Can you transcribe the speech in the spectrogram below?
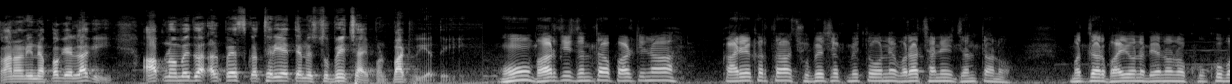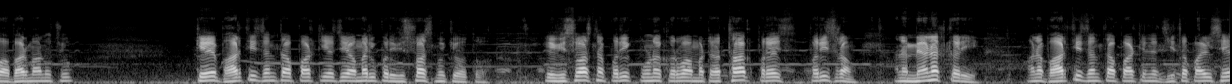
કાનાણીના પગે લાગી આપનો ઉમેદવાર અલ્પેશ કથેરિયાએ તેમને શુભેચ્છાએ પણ પાઠવી હતી. હું ભારતીય જનતા પાર્ટીના કાર્યકર્તા, શુભેચ્છક મિત્રો અને વરાછાની જનતાનો, મતદાર ભાઈઓ અને બહેનોનો ખૂબ ખૂબ આભાર માનું છું કે ભારતીય જનતા પાર્ટીએ જે અમારી ઉપર વિશ્વાસ મૂક્યો હતો એ વિશ્વાસને પરિપૂર્ણ કરવા માટે અથાગ પરિશ્રમ અને મહેનત કરી અને ભારતીય જનતા પાર્ટીને જીત અપાવી છે.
